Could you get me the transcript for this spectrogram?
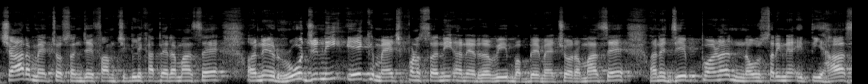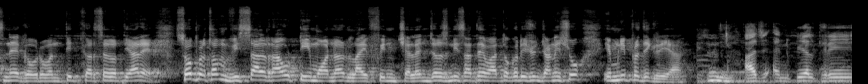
ચાર મેચો સંજય ફાર્મ ચીખલી ખાતે રમાશે. અને રોજની એક મેચ પણ શનિ અને રવિ બબ્બે મેચો રમાશે. અને જે પણ નવસારીના ઇતિહાસને ગૌરવાન્વિત કરશે, તો ત્યારે સૌપ્રથમ Vishal Rao team owner life in ચેલેન્જર્સની સાથે વાતો કરીશું, જાણીશું એમની પ્રતિક્રિયા. આજ એનપીએલ थ्री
